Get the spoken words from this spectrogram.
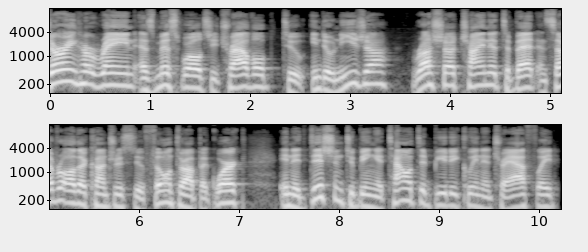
During her reign as Miss World, she traveled to Indonesia, Russia, China, Tibet, and several other countries to do philanthropic work. In addition to being a talented beauty queen and triathlete,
